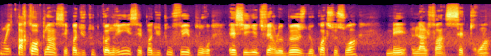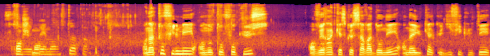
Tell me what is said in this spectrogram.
Oui. Par contre, là, c'est pas du tout de conneries, c'est pas du tout fait pour essayer de faire le buzz de quoi que ce soit. Mais l'Alpha 7.3, c'est franchement, vraiment top. hein. on a tout filmé en autofocus. On verra qu'est-ce que ça va donner. On a eu quelques difficultés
